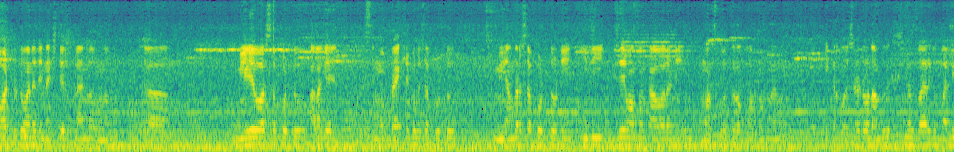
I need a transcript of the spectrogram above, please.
పార్ట్ టూ అనేది నెక్స్ట్ ఇయర్ ప్లాన్లో ఉన్నాము. మీడియా వారి సపోర్టు అలాగే సినిమా ప్రేక్షకుల సపోర్టు మీ అందరి సపోర్ట్ తోటి ఇది విజయవంతం కావాలని మనస్ఫూర్తిగా కోరుకుంటున్నాను. ఇక్కడికి వచ్చినటువంటి అంబేద్కృష్ణ సార్కి మళ్ళీ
